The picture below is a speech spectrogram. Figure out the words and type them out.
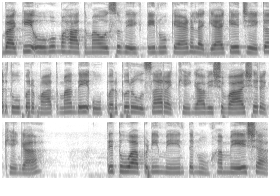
ਬਾਕੀ ਉਹ ਮਹਾਤਮਾ ਉਸ ਵਿਅਕਤੀ ਨੂੰ ਕਹਿਣ ਲੱਗਿਆ ਕਿ ਜੇਕਰ ਤੂੰ ਪਰਮਾਤਮਾ ਦੇ ਉੱਪਰ ਭਰੋਸਾ ਰੱਖੇਗਾ, ਵਿਸ਼ਵਾਸ ਰੱਖੇਗਾ, ਤੇ ਤੂੰ ਆਪਣੀ ਮਿਹਨਤ ਨੂੰ ਹਮੇਸ਼ਾ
